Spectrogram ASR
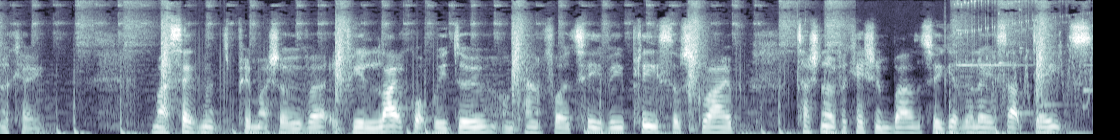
Okay, my segment's pretty much over. If you like what we do on Cannon Fodder TV, please subscribe, touch the notification button so you get the latest updates.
